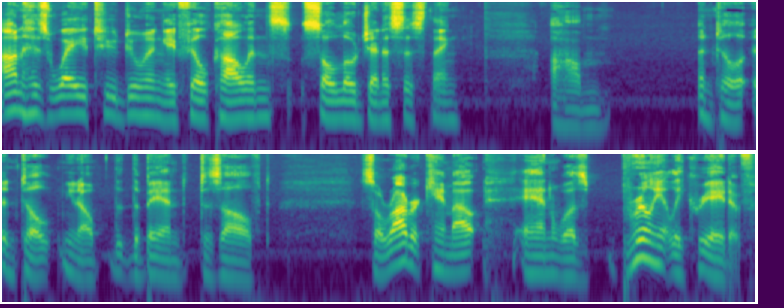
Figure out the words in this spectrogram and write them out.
on his way to doing a Phil Collins solo Genesis thing um until until you know the, the band dissolved. So Robert came out and was brilliantly creative,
